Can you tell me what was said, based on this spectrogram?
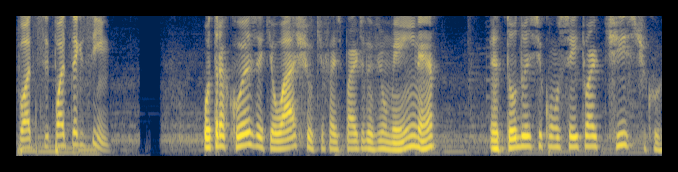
Pode, ser, pode ser que sim. Outra coisa que eu acho que faz parte do Vilman, né? É todo esse conceito artístico.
